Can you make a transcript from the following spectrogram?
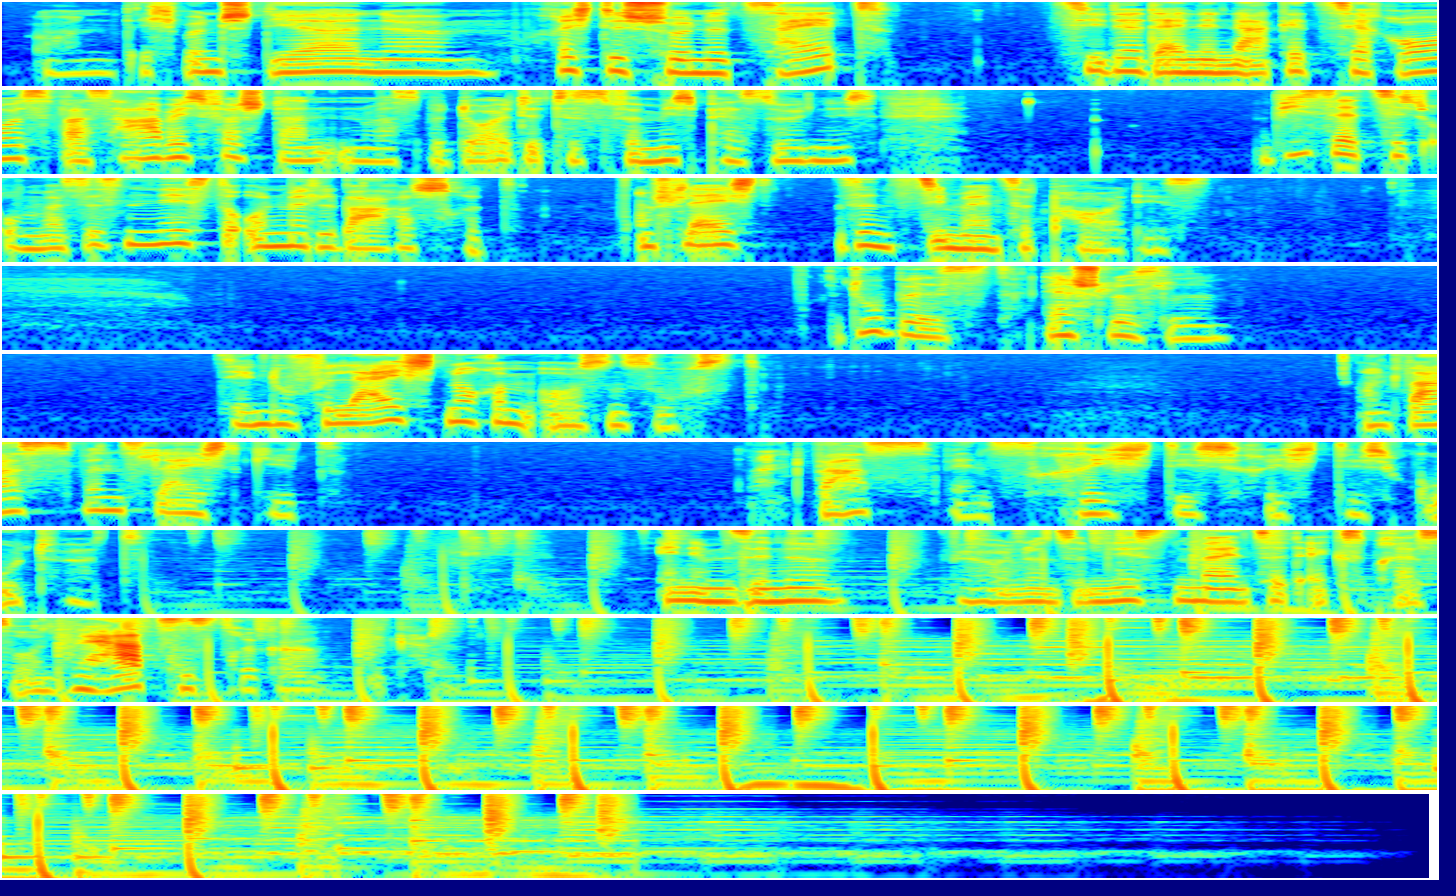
Und ich wünsche dir eine richtig schöne Zeit. Zieh dir deine Nuggets hier raus. Was habe ich verstanden? Was bedeutet es für mich persönlich? Wie setze ich um? Was ist der nächste unmittelbare Schritt? Und vielleicht sind es die Mindset Days. Du bist der Schlüssel, den du vielleicht noch im Außen suchst. Und was, wenn es leicht geht? Und was, wenn es richtig, richtig gut wird? In dem Sinne, wir hören uns im nächsten Mindset Expresso und ein Herzensdrücker.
